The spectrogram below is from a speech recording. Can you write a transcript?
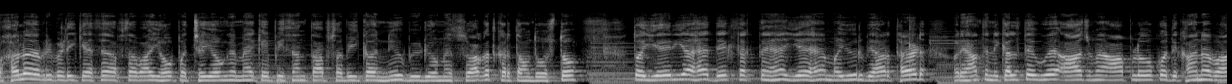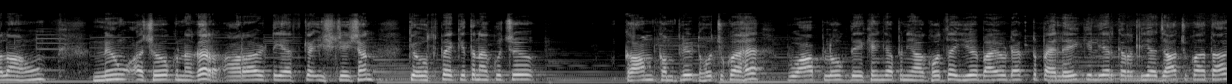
हेलो एवरीबॉडी, कैसे आप सब? आई होप अच्छे ही होंगे। मैं के पी संत, आप सभी का न्यू वीडियो में स्वागत करता हूँ दोस्तों। तो ये एरिया है, देख सकते हैं, ये है मयूर बिहार थर्ड। और यहाँ से निकलते हुए आज मैं आप लोगों को दिखाने वाला हूँ new Ashok Nagar R R T S के स्टेशन, के उस पर कितना कुछ काम कंप्लीट हो चुका है। वो आप लोग देखेंगे अपनी आँखों से। ये बायोडक्ट पहले ही क्लियर कर लिया जा चुका था।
